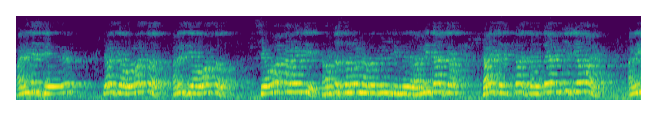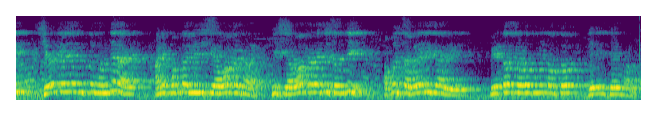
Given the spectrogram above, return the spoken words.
आणि ते देव त्या जेवणाचं आणि देवाचं सेवा करायची आमच्या सर्व नगरसेवक जिम्मेदार आम्ही त्या ह्या जनता जनता आमची देव आहे. आणि शहर हे आमचं मंदिर आहे आणि फक्त आम्ही ही सेवा करणार आहे. ही सेवा करायची संधी आपण सगळ्यांनी द्यावी. मी इथंच एवढं बोलून सांगतो. जय जय महाराज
